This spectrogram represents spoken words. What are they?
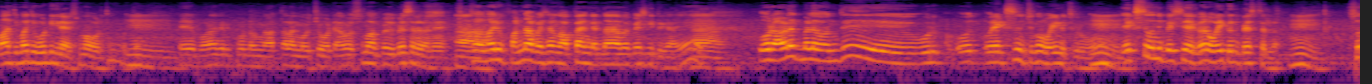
மாத்தி மாத்தி ஓட்டிக்கிறேன் சும்மா ஒருத்தர் ஒருத்தர். ம். ஏய் போனா இருக்க மாட்டோம் உங்க அத்தால அங்க வச்சு ஓட்ட. அவங்க சும்மா பே- பேசுறது தானே So, அது மாதிரி ஃபன்னா பேசுறாங்க. உங்க அப்பா எங்க இருந்தா அவங்க பேசிக்கிட்டு இருக்காங்க. ஒரு ஆளுக்கு மேல வந்து ஒரு ஒரு- எக்ஸ் வச்சுக்கோ ஒய்னு வச்சுக்கிறோம். எக்ஸ் வந்து பேசிட்டே இருக்காரு ஒய்க்கு வந்து பேச தெரியல. ஸோ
